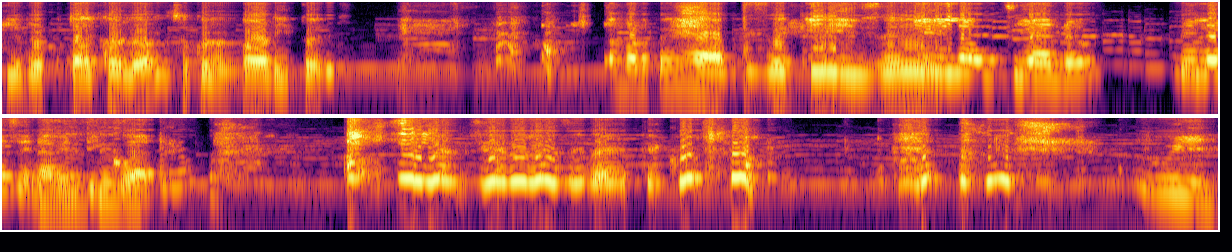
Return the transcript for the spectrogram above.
le pregunta el color, su color favorito es. La parte da risa que dice. El anciano de la sí. 24. el anciano de la escena 24. Uy,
